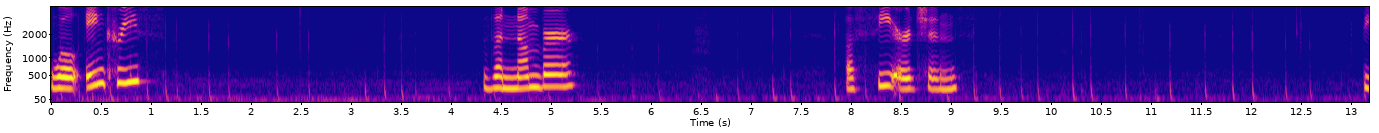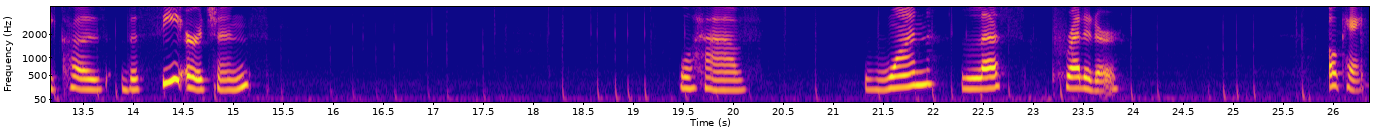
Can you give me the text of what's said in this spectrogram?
will increase the number of sea urchins because the sea urchins will have one less predator. Okay.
